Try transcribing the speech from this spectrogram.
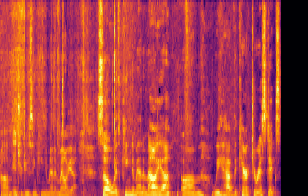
um, introducing Kingdom Animalia. So with Kingdom Animalia, um, we have the characteristics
